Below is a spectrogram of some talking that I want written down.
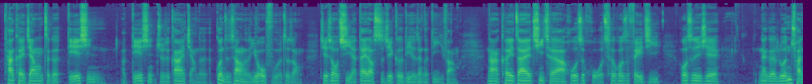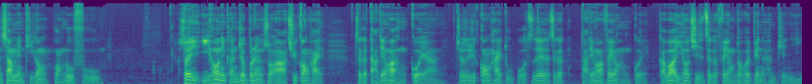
他可以将这个碟形啊、碟形就是刚才讲的棍子上的优抚的这种接收器啊，带到世界各地的这个地方。那可以在汽车啊，或是火车，或是飞机，或是一些那个轮船上面提供网络服务。所以以后你可能就不能说啊，去公海。这个打电话很贵啊，就是去公海赌博之类的，这个打电话费用很贵，搞不好以后其实这个费用都会变得很便宜。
